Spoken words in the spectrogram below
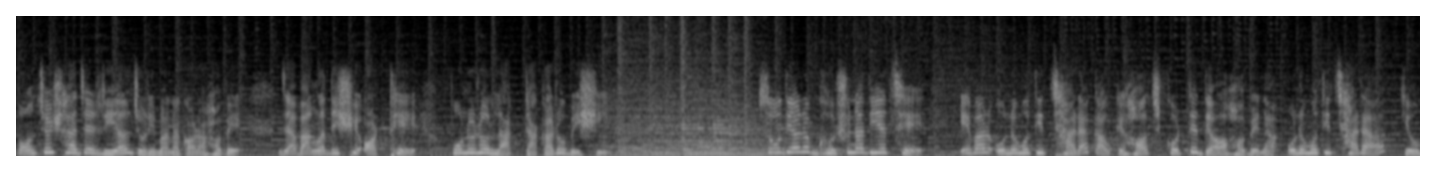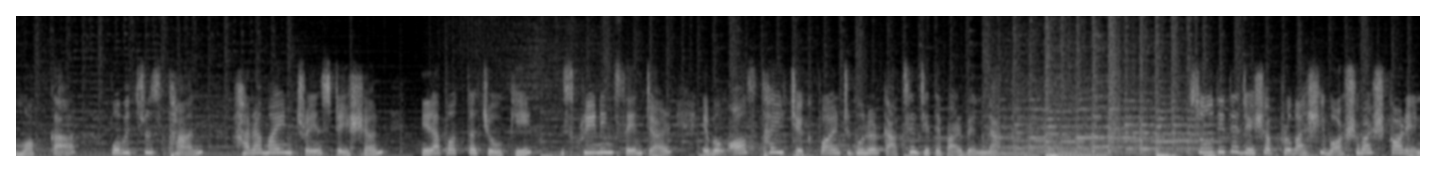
পঞ্চাশ হাজার রিয়াল জরিমানা করা হবে, যা বাংলাদেশি অর্থে পনেরো লাখ টাকারও বেশি। সৌদি আরব ঘোষণা দিয়েছে এবার অনুমতি ছাড়া কাউকে হজ করতে দেওয়া হবে না। অনুমতি ছাড়া কেউ মক্কা, পবিত্র স্থান, হারামাইন ট্রেন স্টেশন, নিরাপত্তা চৌকি, স্ক্রিনিং সেন্টার এবং অস্থায়ী চেকপয়েন্টগুলোর কাছে যেতে পারবেন না। সৌদিতে যেসব প্রবাসী বসবাস করেন,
